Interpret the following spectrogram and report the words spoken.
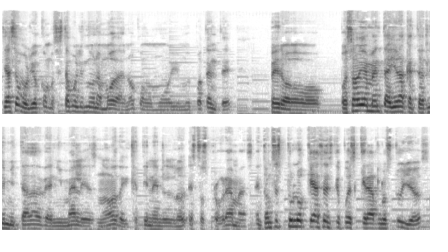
ya se volvió como, se está volviendo una moda, ¿no? Como muy, muy potente pero pues obviamente hay una cantidad limitada de animales, ¿no? De que tienen estos programas. Entonces tú lo que haces es que puedes crear los tuyos.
